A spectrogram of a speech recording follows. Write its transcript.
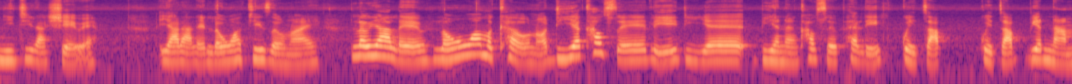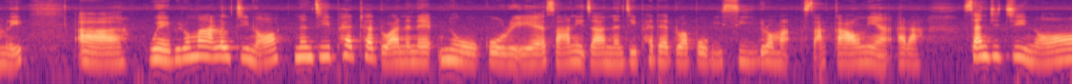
မြည်ကြည့်တာ share ပဲအရာတာလည်းလုံးဝပြည့်စုံသွားတယ်လောက်ရလဲလုံးဝမခက်ဘူးเนาะဒီရက်ခောက်ဆွဲလေဒီရက်ဗီယက်နမ်ခောက်ဆွဲဖက်လေကွေจับကွေจับဗီယက်နမ်လေ အာဝယ်ပြီးတော့မှလောက်ကြည့်နော်နန်ကြီးဖက်ထက်တော့နည်းနည်းဟိုကိုရရဲ့အစားနေကြနန်ကြီးဖက်ထက်တော့ပို့ပြီးစီးပြီးတော့မှအစားကောင်းနေရအဲ့ဒါစမ်းကြည့်ကြည့်နော်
